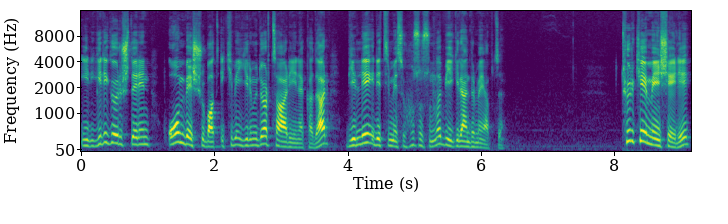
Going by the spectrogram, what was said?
ilgili görüşlerin 15 Şubat 2024 tarihine kadar birliğe iletilmesi hususunda bilgilendirme yaptı. Türkiye menşeli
